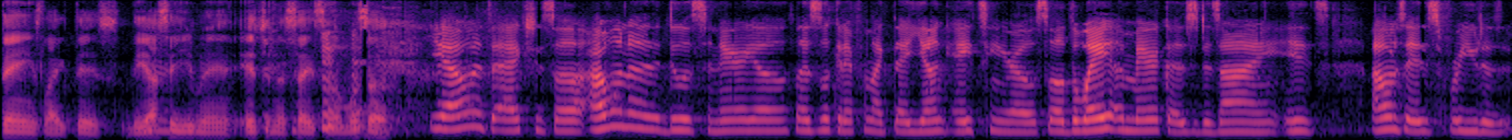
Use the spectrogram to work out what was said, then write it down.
things like this. D, I see you been itching to say something. What's up? Yeah, I wanted to ask you. So I want to do a scenario. Let's look at it from like that young 18 year old. So the way America is designed, it's I want to say it's for you to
